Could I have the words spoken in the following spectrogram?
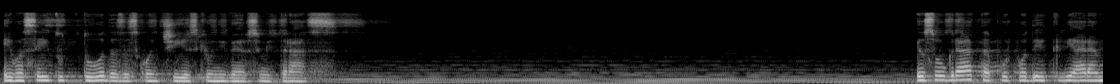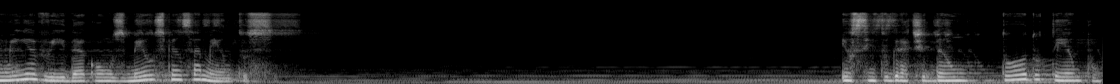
Eu aceito todas as quantias que o universo me traz. Eu sou grata por poder criar a minha vida com os meus pensamentos. Eu sinto gratidão todo o tempo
